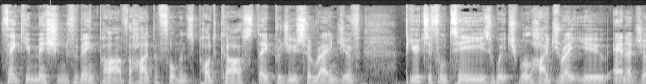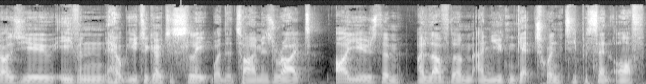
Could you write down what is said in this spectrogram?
Thank you, Mission, for being part of the High Performance Podcast. They produce a range of beautiful teas which will hydrate you, energize you, even help you to go to sleep when the time is right. I use them, I love them, and you can get 20% off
